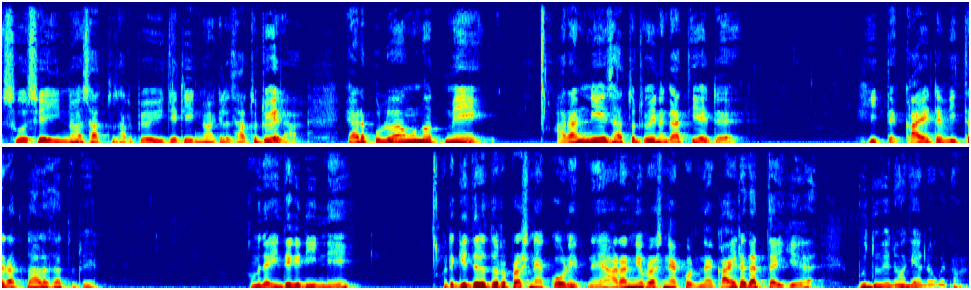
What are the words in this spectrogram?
සුවසේ ඉන්නවා සත්තු සර්පයෝ විදිහට ඉන්නවා කියලා සතුටු වෙලා එයාට පුළුවන් වුණොත් මේ අරණියේ සතුටු වෙන ගතියට හිත කයට විතරක් දාලා සතුටු වෙන්න. මම දැන් ඉඳගෙන ඉන්නේ. මට gedara dora ප්‍රශ්නයක් ඕනෙත් නැහැ. අරණ්‍ය ප්‍රශ්නයක් ඕනෙත් නැහැ. කයට ගත්තයි කිය බුදු වෙනවා කියන්නේ ඕක තමයි.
